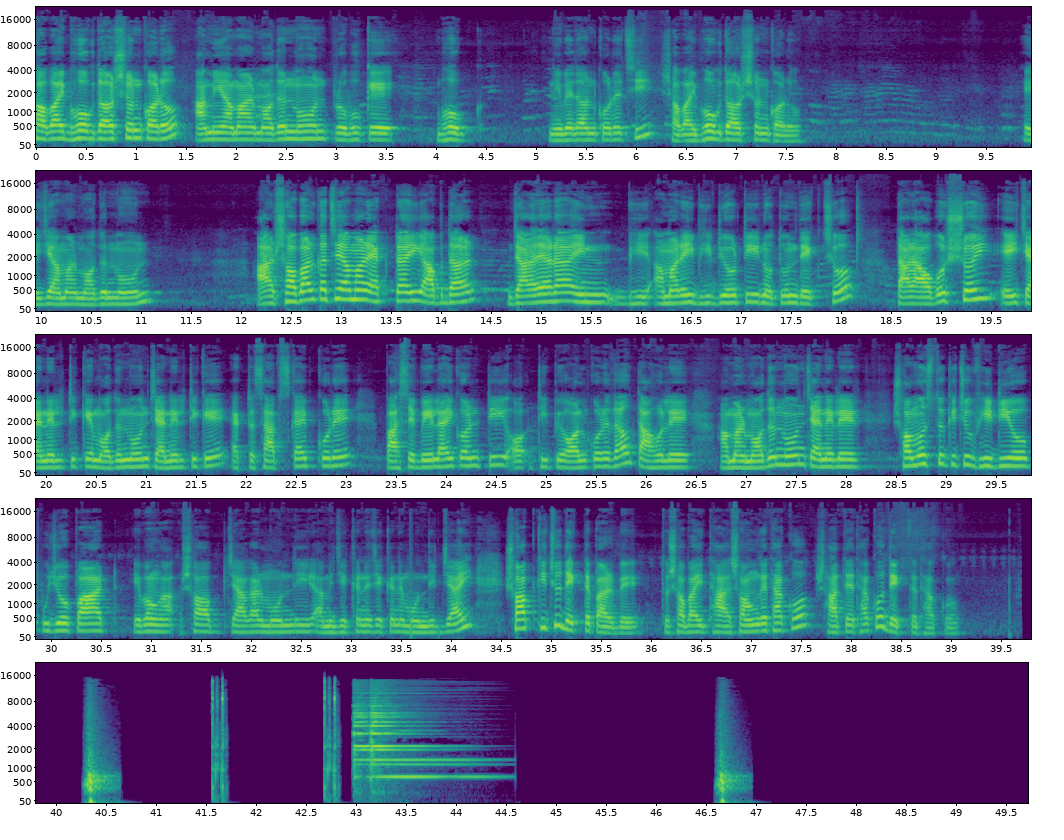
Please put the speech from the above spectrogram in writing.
সবাই ভোগ দর্শন করো। আমি আমার মদনমোহন প্রভুকে ভোগ নিবেদন করেছি। সবাই ভোগ দর্শন করো। এই যে আমার মদনমোহন। আর সবার কাছে আমার একটাই আবদার, যারা যারা এই আমার এই ভিডিওটি নতুন দেখছ, তারা অবশ্যই এই চ্যানেলটিকে, মদনমোহন চ্যানেলটিকে একটা সাবস্ক্রাইব করে পাশে বেল আইকনটি টিপে অল করে দাও। তাহলে আমার মদনমোহন চ্যানেলের সমস্ত কিছু ভিডিও, পুজো পাঠ এবং সব জায়গার মন্দির, আমি যেখানে যেখানে মন্দির যাই সব কিছু দেখতে পারবে। তো সবাই সঙ্গে থাকো, সাথে থাকো, দেখতে থাকো।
